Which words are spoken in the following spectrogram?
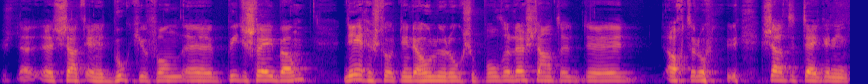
Dus, eh, Het staat in het boekje van eh, Pieter Sleeboom. Neergestort in de Holyrookse polder. Daar staat het, de, achterop staat de tekening.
